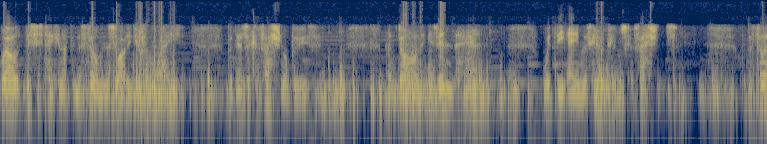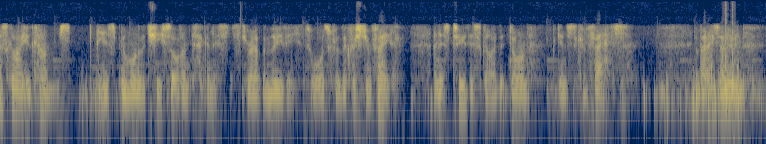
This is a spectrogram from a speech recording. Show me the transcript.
Well, this is taken up in the film in a slightly different way, but there's a confessional booth, and Don is in there with the aim of hearing people's confessions. But the first guy who comes has been one of the chief sort of antagonists throughout the movie towards the Christian faith. And it's to this guy that Don begins to confess about his own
